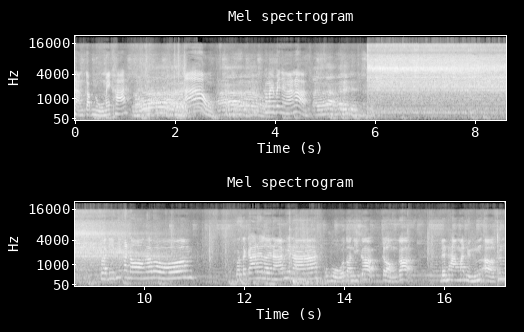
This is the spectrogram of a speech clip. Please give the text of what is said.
หนังกับหนูไหมคะอ้าวอ้าวทำไมเป็นอย่างนั้นล่ะ ใครวะน่ะไม่ได้สวัสดีพี่ขนองครับผม กดตะกร้าได้เลยนะพี่นะ โอ้โห ตอนนี้ก็กล่องก็เดินทางมาถึงเอ่อครึ่ง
